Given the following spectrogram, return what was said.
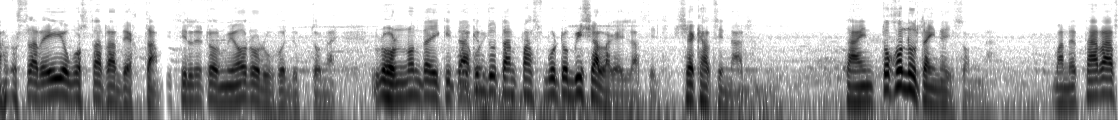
মানুষটার এই অবস্থাটা দেখতাম। সিলেটর মেয়রর উপযুক্ত নাই। লন্ডন তাই কিতা কিন্তু তার পাসপোর্টও বিশা লাগাইল আছিল শেখ হাসিনার। তাই তখনও তাই নাইছন না। মানে তারার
